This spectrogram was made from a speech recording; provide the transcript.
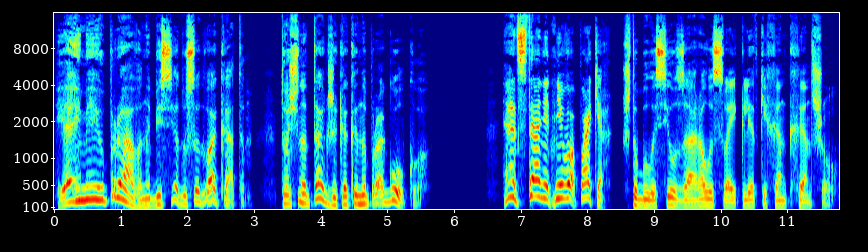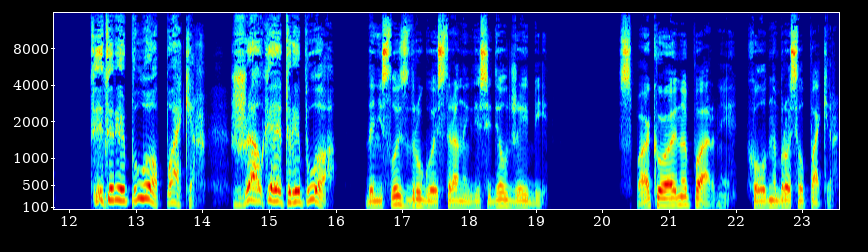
«Я имею право на беседу с адвокатом, точно так же, как и на прогулку». «Отстань от него, Пакер!» — что было сил, заорал из своей клетки Хэнк Хэншоу. «Ты трепло, Пакер! Жалкое трепло!» — донеслось с другой стороны, где сидел Джей Би. «Спокойно, парни», — холодно бросил Пакер.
